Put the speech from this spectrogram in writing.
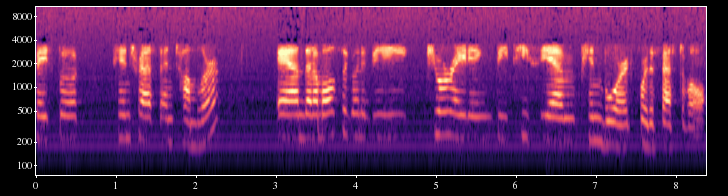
Facebook, Pinterest, and Tumblr. And then I'm also going to be curating the TCM pin board for the festival.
